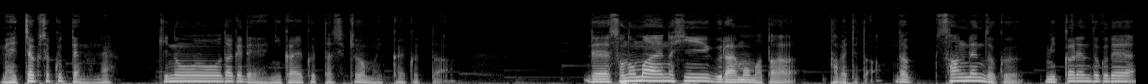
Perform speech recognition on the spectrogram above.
めちゃくちゃ食ってんのね。昨日だけで2回食ったし、今日も1回食った。で、その前の日ぐらいもまた食べてた。だ3連続、3日連続で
